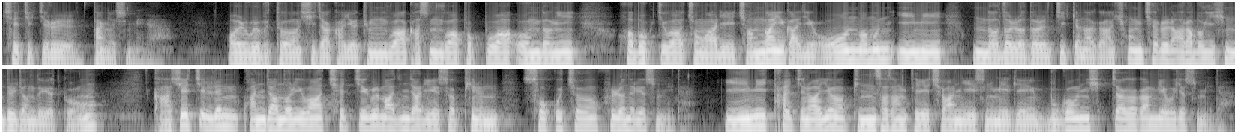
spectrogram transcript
채찍질을 당했습니다. 얼굴부터 시작하여 등과 가슴과 복부와 엉덩이, 허벅지와 종아리, 정강이까지 온 몸은 이미 너덜너덜 찢겨나가 형체를 알아보기 힘들 정도였고 가시에 찔린 관자놀이와 채찍을 맞은 자리에서 피는 솟구쳐 흘러내렸습니다. 이미 탈진하여 빈사 상태에 처한 예수님에게 무거운 십자가가 메워졌습니다.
